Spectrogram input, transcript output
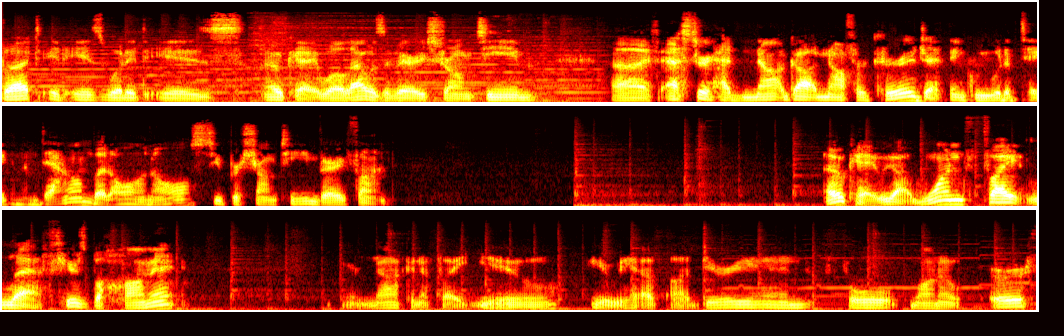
But it is what it is. Okay, well, that was a very strong team. Uh, if Esther had not gotten off her courage, I think we would have taken them down. But all in all, super strong team, very fun. Okay, we got one fight left. Here's Bahamut. We're not going to fight you. Here we have Audurian, full mono earth.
